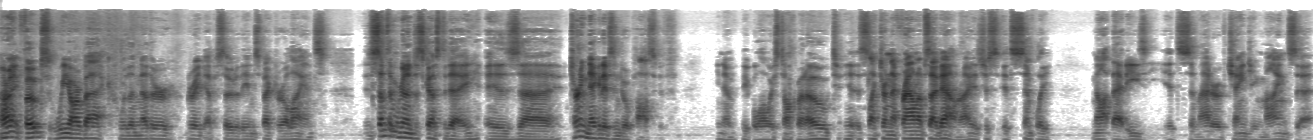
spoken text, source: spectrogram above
All right, folks, we are back with another great episode of the Inspector Alliance. Something we're going to discuss today is uh, turning negatives into a positive. You know, people always talk about, oh, it's like turning that frown upside down, right? It's just, it's simply not that easy. It's a matter of changing mindset.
